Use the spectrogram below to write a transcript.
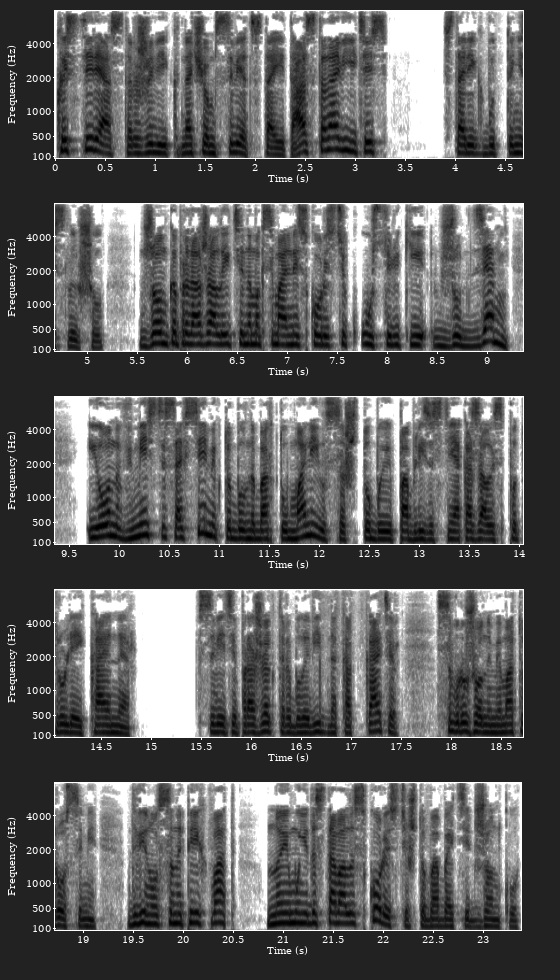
костеря сторожевик, на чем свет стоит. «Остановитесь!» Старик будто не слышал — Джонка продолжала идти на максимальной скорости к устью реки Джудзянь, и он вместе со всеми, кто был на борту, молился, чтобы поблизости не оказалось патрулей КНР. В свете прожектора было видно, как катер с вооруженными матросами двинулся на перехват, но ему не доставало скорости, чтобы обойти Джонку.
